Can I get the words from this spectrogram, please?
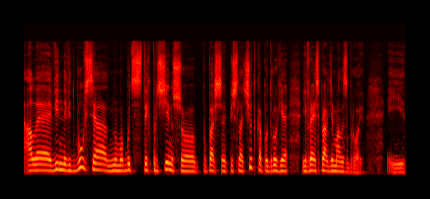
але він не відбувся. Ну, мабуть, з тих причин, що, по-перше, пішла чутка, по-друге, євреї справді мали зброю. І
